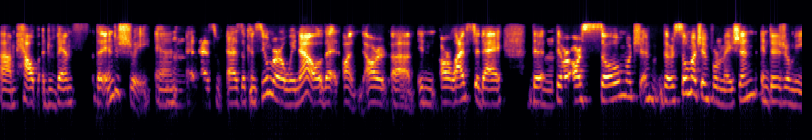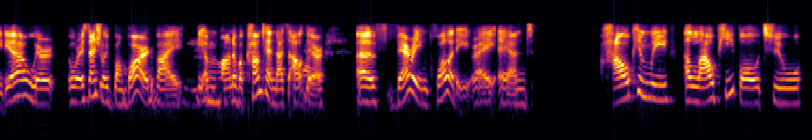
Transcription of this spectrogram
um, help advance the industry. And, mm-hmm. as as a consumer, we know that on our uh, in our lives today, that mm-hmm. there are so much there's so much information in digital media. We're we're essentially bombarded by mm-hmm. the amount of content that's out yeah. there of varying quality, right? And how can we allow people to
